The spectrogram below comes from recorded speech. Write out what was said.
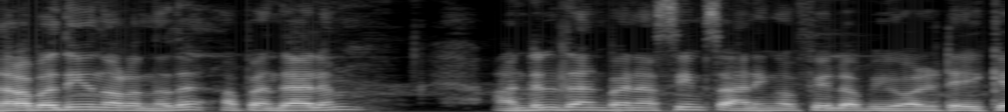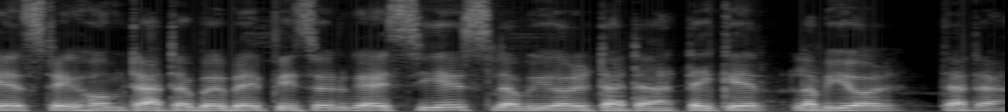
ദളപതി എന്ന് പറയുന്നത്. അപ്പോൾ എന്തായാലും Until then, by Naseem signing off. You love you all. Take care. Stay home. Tata. Bye bye. Peace out, guys. Cheers. Love you all. Tata. Take care. Love you all. Tata.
